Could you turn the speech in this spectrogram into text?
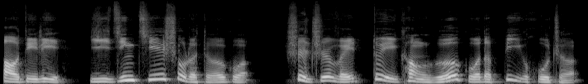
奥地利已经接受了德国。视之为对抗俄国的庇护者，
